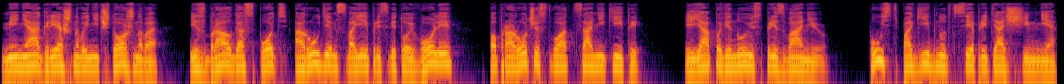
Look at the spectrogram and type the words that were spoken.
Меня, грешного и ничтожного, избрал Господь орудием своей пресвятой воли по пророчеству отца Никиты, и я повинуюсь призванию. Пусть погибнут все притящие мне.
